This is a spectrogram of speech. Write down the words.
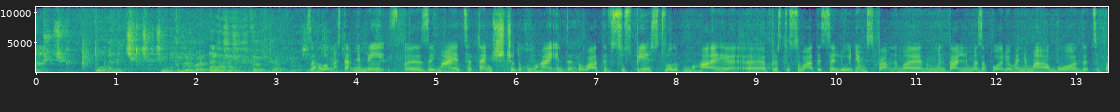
мене. Загалом майстерня мрій е, займається тим, що допомагає інтегрувати в суспільство, допомагає е, пристосуватися людям з певними ну, ментальними захворюваннями або ДЦП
